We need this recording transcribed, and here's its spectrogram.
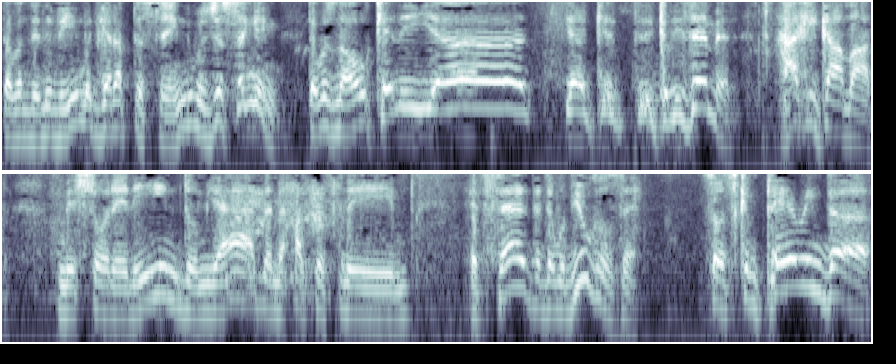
That when the Levim would get up to sing, it was just singing. There was no keli, uh, yeah, keli zemer. Haki kamar. Mishorerim, dumyad, mehasesrim. It said that there were bugles there. So it's comparing the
